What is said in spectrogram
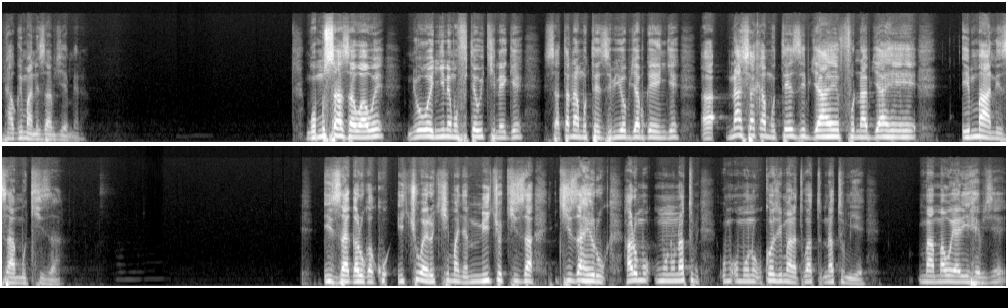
Ntabwo imana izabyemera. Ngo musaza wawe ni we wenyine mufite w'ikinege satana amuteza ibiyobyabwenge ah, nashaka amuteza ibya hepfo na bya hehe imana izamukiza. Izagaruka ku icyubahiro cy'imana ni cyo kiza kizaheruka. Hari umu- umuntu umuntu ukoze imana natumiye mama we yarihebye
